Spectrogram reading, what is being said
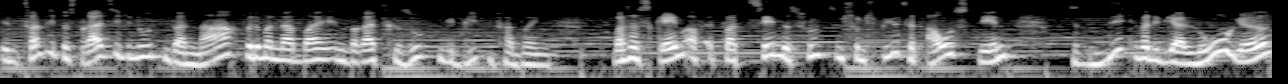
in 20 bis 30 Minuten danach würde man dabei in bereits gesuchten Gebieten verbringen. Was das Game auf etwa 10 bis 15 Stunden Spielzeit ausdehnt, nicht über die Dialoge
